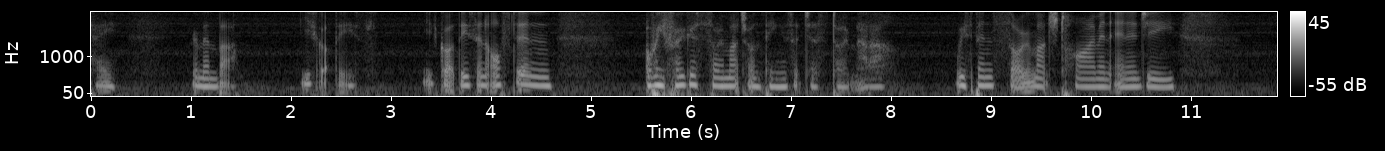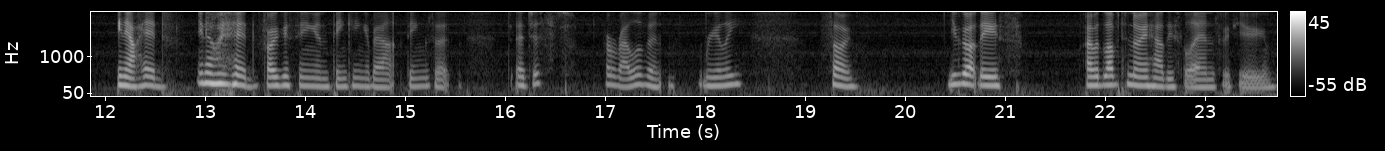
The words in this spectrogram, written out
Okay. Remember, you've got this. You've got this. And often we focus so much on things that just don't matter. We spend so much time and energy in our head, in our head, focusing and thinking about things that are just irrelevant, really. So, you've got this. I would love to know how this lands with you.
